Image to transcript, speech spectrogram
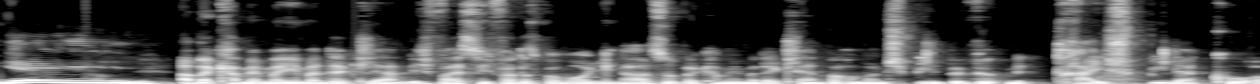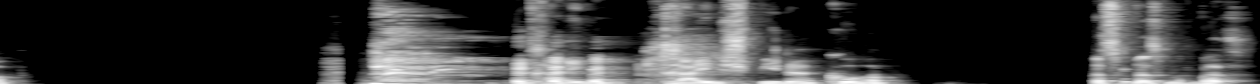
Yay! Aber kann mir mal jemand erklären, ich weiß nicht, war das beim Original so, aber kann mir jemand erklären, warum man ein Spiel bewirbt mit drei Spieler Koop? Drei, drei Spieler Koop? Was, was, was?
